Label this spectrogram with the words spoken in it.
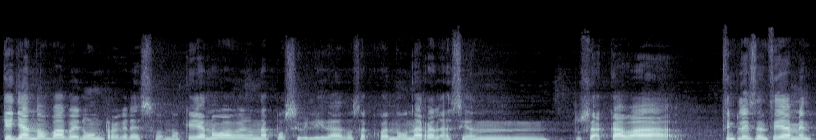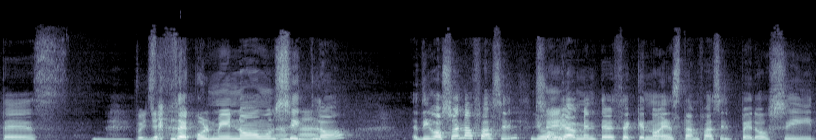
que ya no va a haber un regreso, ¿no? Que ya no va a haber una posibilidad. O sea, cuando una relación pues acaba, simple y sencillamente es, Pues ya. se culminó un Ajá. ciclo. Digo, suena fácil, yo Sí. obviamente sé que no es tan fácil, pero sí,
